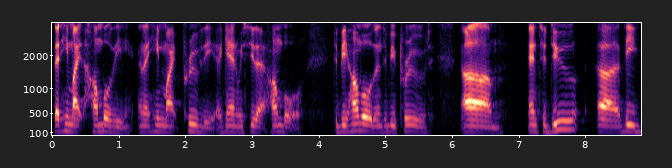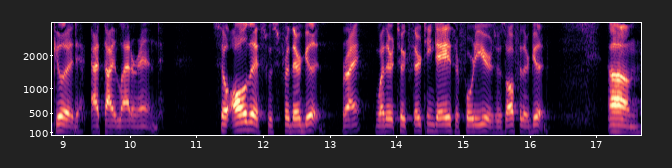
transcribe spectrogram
that he might humble thee, and that he might prove thee. Again, we see that humble, to be humbled and to be proved, um, and to do uh, thee good at thy latter end. So all this was for their good, right? Whether it took 13 days or 40 years, it was all for their good. Um,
